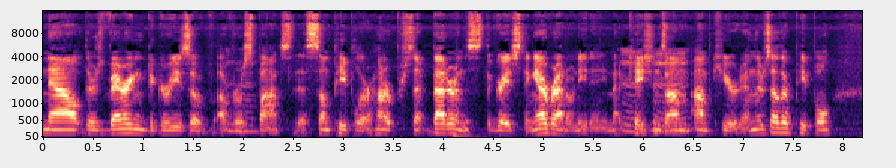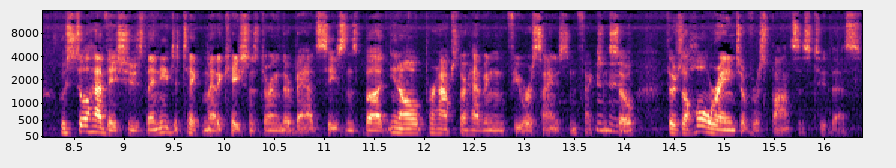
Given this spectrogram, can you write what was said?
Now, there's varying degrees of, of mm-hmm. response to this. Some people are 100% better, and this is the greatest thing ever. I don't need any medications. Mm-hmm. I'm, I'm cured. And there's other people who still have issues. They need to take medications during their bad seasons, but, you know, perhaps they're having fewer sinus infections. So mm-hmm. there's a whole range of responses to this.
